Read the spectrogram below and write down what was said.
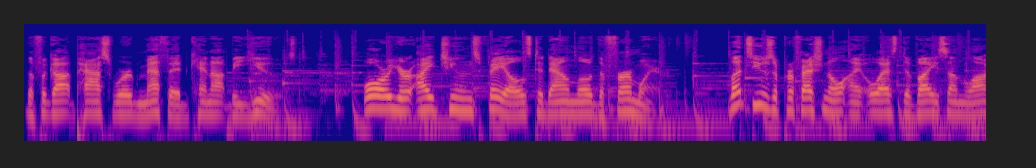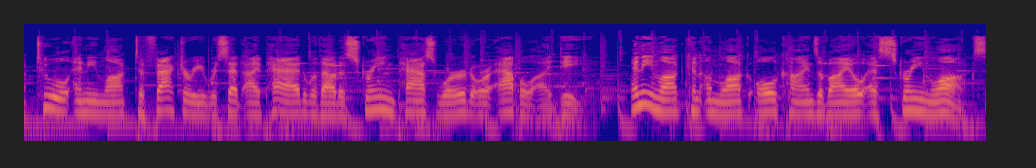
the forgot password method cannot be used. Or your iTunes fails to download the firmware. Let's use a professional iOS device unlock tool AnyUnlock to factory reset iPad without a screen password or Apple ID. AnyUnlock can unlock all kinds of iOS screen locks,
